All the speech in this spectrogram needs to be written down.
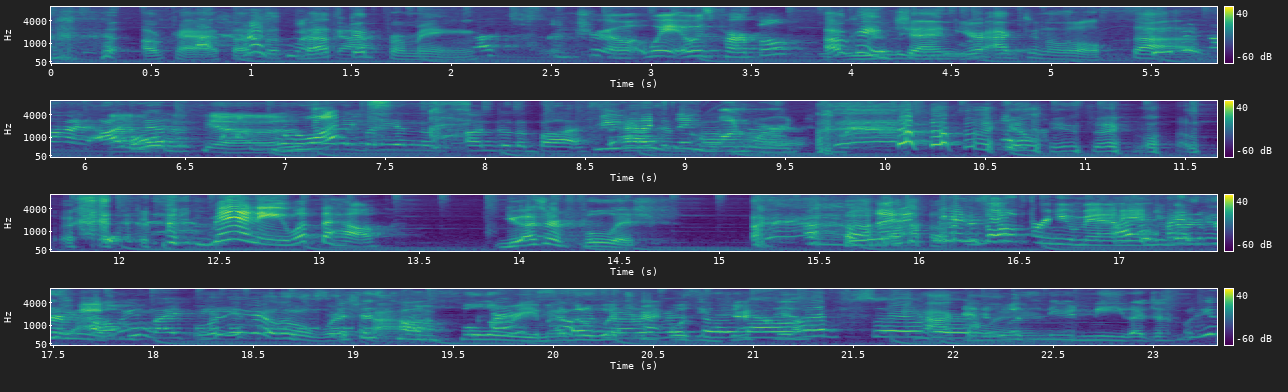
okay, that's, Oh that's good for me. That's true. Wait, it was purple? Okay, Jen, you're acting a little sus. Keep in mind, I've I'm never confused. What? anybody in the, under the bus. You only say one word. We only say one. Manny, what the hell? You guys are foolish. I didn't even vote for you, Manny, and you voted for think me. we might be Look at your little able to- wish This is hat. tomfoolery. I'm My so little witch hat was nervous right ejected, I'm so and it wasn't even me. I just fucking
